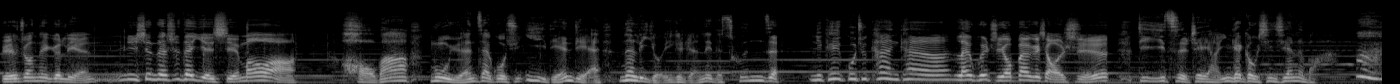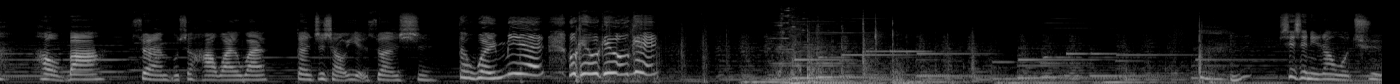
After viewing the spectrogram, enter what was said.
别装那个脸！你现在是在演邪猫啊？好吧，墓园再过去一点点，那里有一个人类的村子，你可以过去看看啊。来回只要半个小时，第一次这样应该够新鲜了吧？啊，好吧，虽然不是哈歪歪，但至少也算是到外面。OK OK OK。谢谢你让我去。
